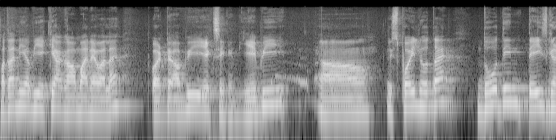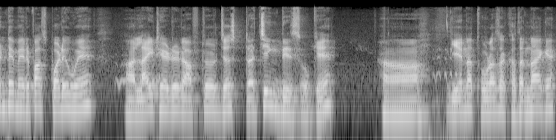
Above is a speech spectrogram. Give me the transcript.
पता नहीं अब ये क्या काम आने वाला है बट अभी एक सेकेंड ये भी स्पॉइल होता है। दो दिन तेईस घंटे मेरे पास पड़े हुए हैं light headed after just touching this okay ये ना थोड़ा सा खतरनाक है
